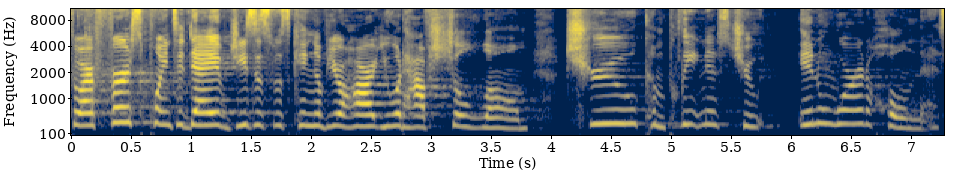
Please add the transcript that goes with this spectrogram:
So, our first point today if Jesus was king of your heart, you would have shalom, true completeness, true inward wholeness.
